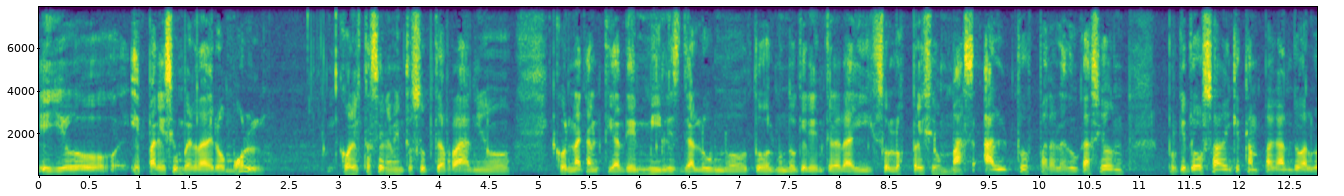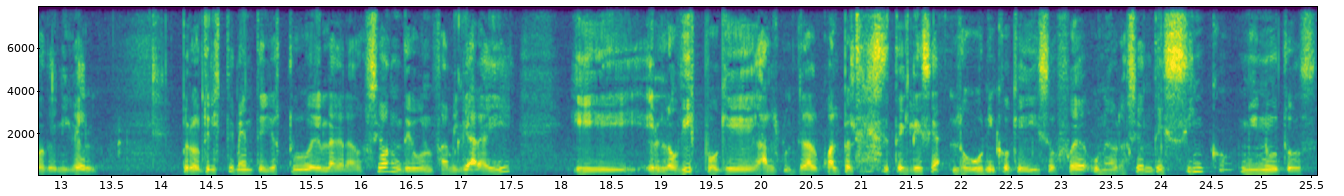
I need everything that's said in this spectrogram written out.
ellos parece un verdadero mall con estacionamiento subterráneo, con la cantidad de miles de alumnos, todo el mundo quiere entrar ahí, son los precios más altos para la educación, porque todos saben que están pagando algo de nivel. Pero tristemente yo estuve en la graduación de un familiar ahí y el obispo que, al, al cual pertenece esta iglesia, lo único que hizo fue una oración de cinco minutos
